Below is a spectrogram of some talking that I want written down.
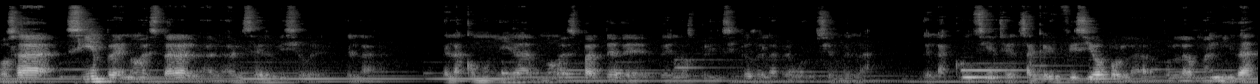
O sea, siempre, ¿no? Estar al, servicio de, la, de, la, comunidad, ¿no? Es parte de, los principios de la revolución de la, de la conciencia, el sacrificio por la, por la humanidad,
